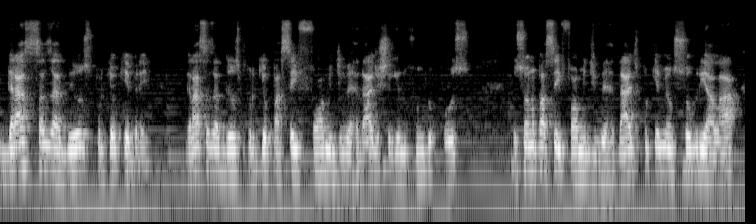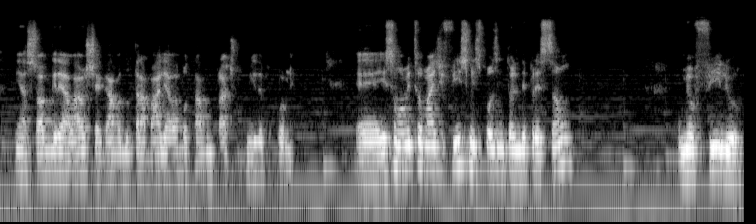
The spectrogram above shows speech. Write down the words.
graças a Deus porque eu quebrei. Graças a Deus porque eu passei fome de verdade, eu cheguei no fundo do poço. Eu só não passei fome de verdade porque meu sogro ia lá, minha sogra ia lá, eu chegava do trabalho e ela botava um prato de comida para comer. É, esse momento foi mais difícil, minha esposa entrou em depressão, o meu filho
